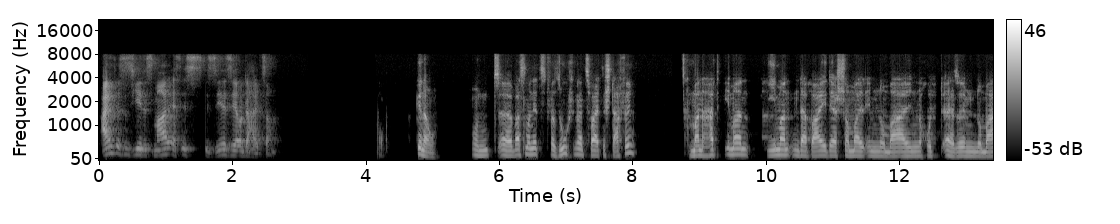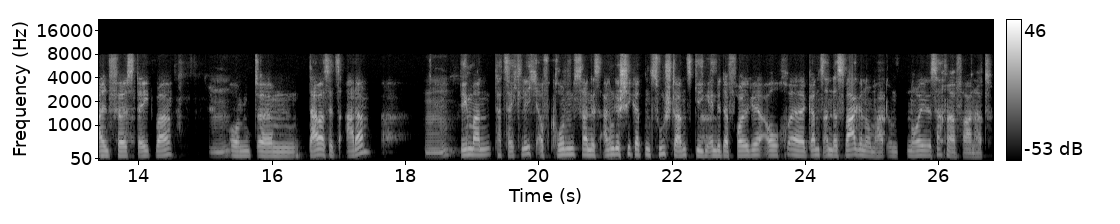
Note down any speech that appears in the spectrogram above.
eins ist es jedes Mal, es ist sehr, sehr unterhaltsam. Genau. Und äh, was man jetzt versucht in der zweiten Staffel, man hat immer jemanden dabei, der schon mal im normalen, also im normalen First Date war. Mhm. Und ähm, da war es jetzt Adam, mhm. den man tatsächlich aufgrund seines angeschickerten Zustands gegen Ende der Folge auch äh, ganz anders wahrgenommen hat und neue Sachen erfahren hat.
